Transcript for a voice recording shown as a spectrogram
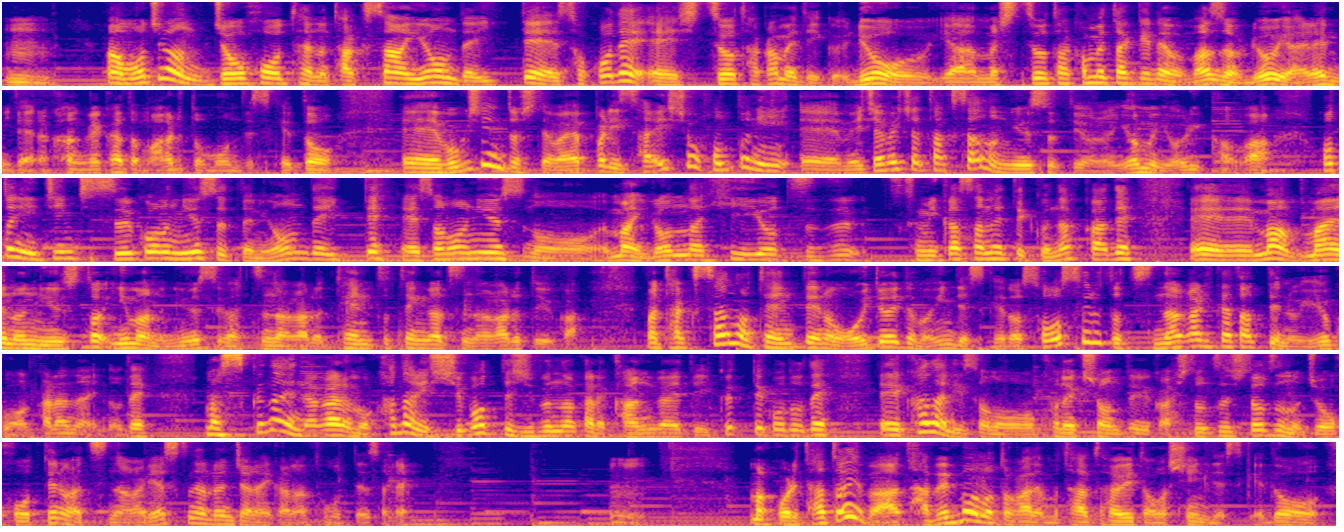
うん。まあもちろん情報っていうのたくさん読んでいって、そこで、え質を高めていく。量や、まあ、質を高めたければまずは量やれみたいな考え方もあると思うんですけど、えー、僕自身としてはやっぱり最初本当に、えー、めちゃめちゃたくさんのニュースっていうのを読むよりかは、本当に一日数個のニュースっていうのを読んでいって、えー、そのニュースの、まあいろんな日を積み重ねていく中で、えー、まあ前のニュースと今のニュースがつながる、点と点がつながるというか、まあたくさんの点っていうのを置いといてもいいんですけど、そうするとつながり方っていうのがよくわからないので、まあ少ない流れもかなり絞って自分の中で考考えていくってことで、えー、かなりそのコネクションというか一つ一つの情報っていうのが繋がりやすくなるんじゃないかなと思ってるんですよね。うん。まあこれ例えば食べ物とかでも例えてほしいんですけど、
